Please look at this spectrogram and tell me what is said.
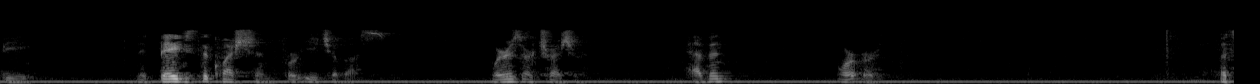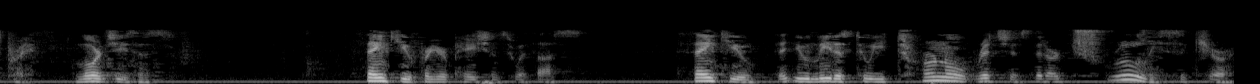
be. It begs the question for each of us where is our treasure? Heaven or earth? Let's pray. Lord Jesus, thank you for your patience with us. Thank you that you lead us to eternal riches that are truly secure.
